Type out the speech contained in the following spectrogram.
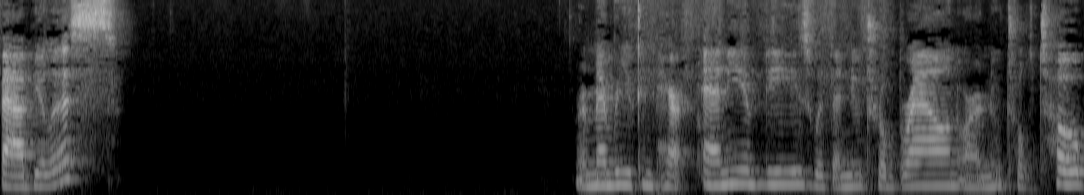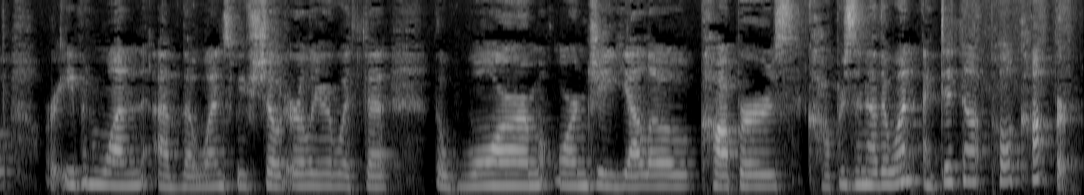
Fabulous? Remember, you can pair any of these with a neutral brown or a neutral taupe, or even one of the ones we've showed earlier with the, the warm orangey yellow coppers. Copper's another one. I did not pull copper.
